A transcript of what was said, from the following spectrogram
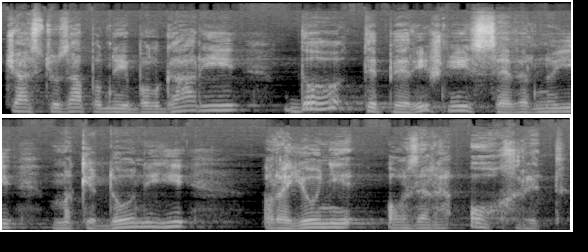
частю Западної Болгарії до теперішньої Северної Македонії в районі озера Охрид.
